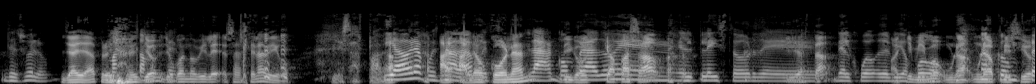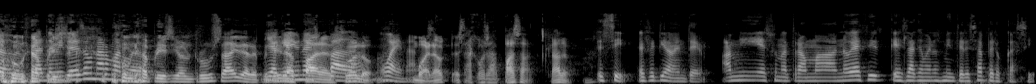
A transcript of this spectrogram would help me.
Del suelo. Ya, ya, pero yo, yo, cuando vi esa escena digo, ¿y esa espada? Y ahora, pues A- nada, a lo pues, Conan, la ha digo, comprado ¿qué ha pasado? en el Play Store de, del juego, del Aquí videojuego. mismo una, una prisión, una, plan, Me prisión, arma una nueva. prisión rusa y de repente Y hay hay una una espada, en el espada. suelo. Bueno. bueno, esas cosas pasan, claro. Eh, Sí, efectivamente. A mí es una trama, no voy a decir que es la que menos me interesa, pero casi.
